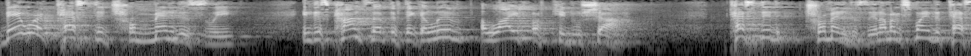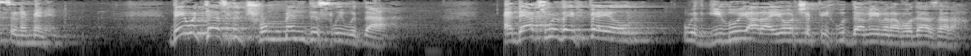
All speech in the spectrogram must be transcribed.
they were tested tremendously in this concept if they can live a life of Kiddusha. Tested tremendously. And I'm going to explain the tests in a minute. They were tested tremendously with that. And that's where they failed with Gilui Arayot Shefichut Damim and Avodah Zarah.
